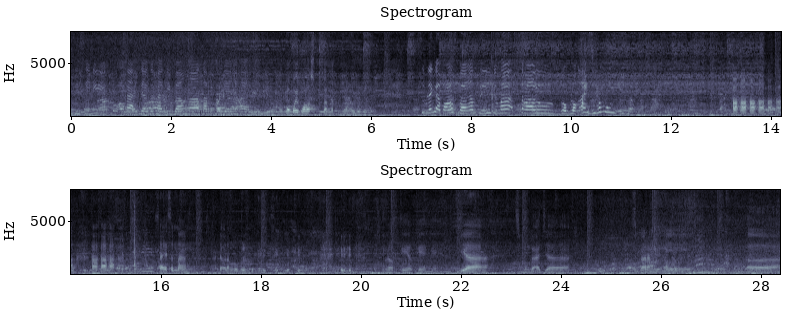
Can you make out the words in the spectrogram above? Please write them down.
di sini kayak jaga hati banget tapi kok dianya kayak gitu iya pokoknya polos banget ya sebenarnya nggak polos banget sih cuma terlalu goblok aja mungkin. Hahaha. saya senang ada orang begitu. Oke oke oke ya semoga aja sekarang ini eh,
